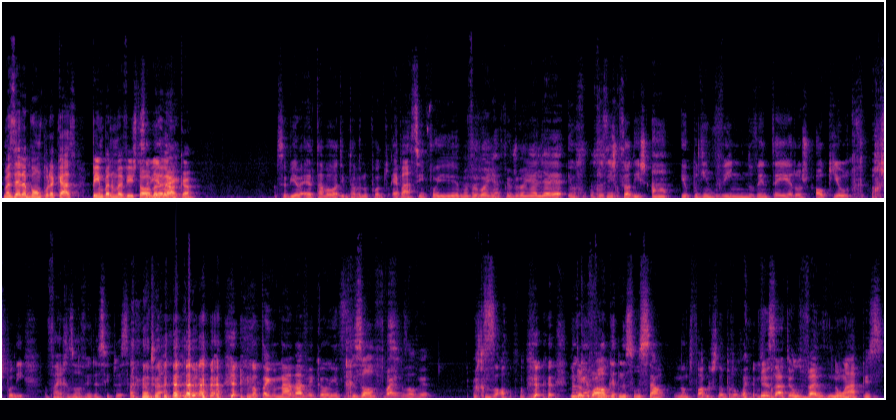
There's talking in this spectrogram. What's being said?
Mas era bom, por acaso. Pimba numa vista, ó, bem. badalhoca. Sabia, estava ótimo, estava no ponto. É pá, assim, foi uma vergonha, foi vergonha alheia. E o Francisco só diz: Ah, eu pedi um vinho de 90 euros. Ao que eu re- respondi: Vai resolver a situação. Não tenho nada a ver com isso. Resolve. Vai resolver. Resolve. Não Do quer qual? foca-te na solução, não te focas no problema. Exato, eu levanto num ápice,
